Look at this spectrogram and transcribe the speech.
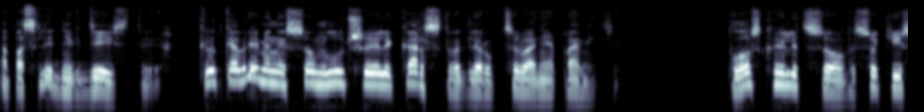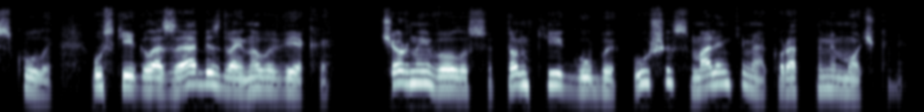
о последних действиях. Кратковременный сон — лучшее лекарство для рубцевания памяти. Плоское лицо, высокие скулы, узкие глаза без двойного века, черные волосы, тонкие губы, уши с маленькими аккуратными мочками.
